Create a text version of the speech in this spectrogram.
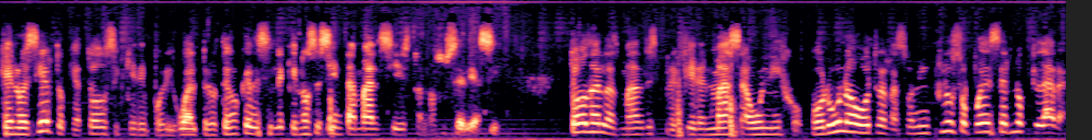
que no es cierto que a todos se quieren por igual, pero tengo que decirle que no se sienta mal si esto no sucede así todas las madres prefieren más a un hijo, por una u otra razón, incluso puede ser no clara,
